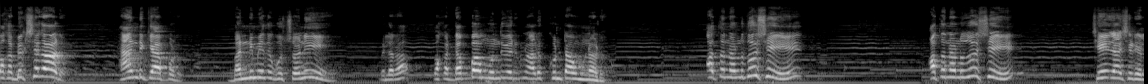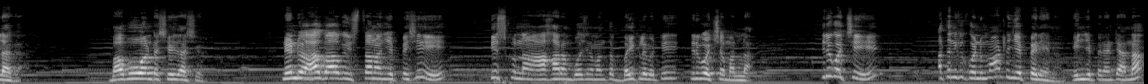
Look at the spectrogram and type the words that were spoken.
ఒక భిక్షగాడు హ్యాండిక్యాప్డ్. బండి మీద కూర్చొని వెళ్ళరా ఒక డబ్బా ముందు పెట్టుకుని అడుక్కుంటా ఉన్నాడు. అతను నన్ను చూసి అతను నన్ను చూసి చేదాశాడు ఇలాగా. బాబు అంటే చేదాశాడు నేను ఆగు ఆగు ఇస్తానని చెప్పేసి తీసుకున్న ఆహారం భోజనం అంతా బైక్లో పెట్టి తిరిగి వచ్చా మళ్ళా. తిరిగి వచ్చి అతనికి కొన్ని మాటలు చెప్పాను నేను. ఏం చెప్పానంటే అన్న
